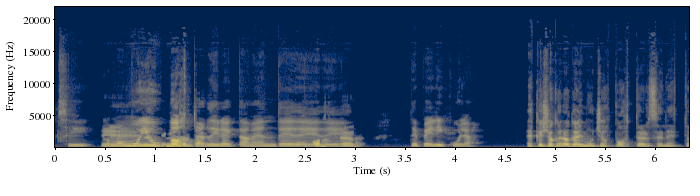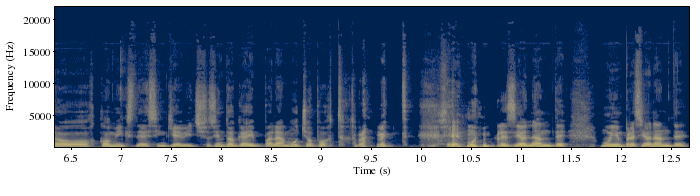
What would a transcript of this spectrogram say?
Sí, como eh, muy un póster directamente de, de, película. Es que yo creo que hay muchos pósters en estos cómics de Sinkiewicz. Yo siento que hay para muchos pósters realmente. Es muy impresionante, muy impresionante.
